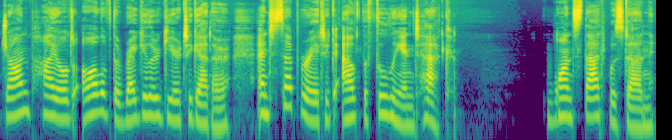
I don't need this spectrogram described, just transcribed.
John piled all of the regular gear together and separated out the Thulian tech. Once that was done,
